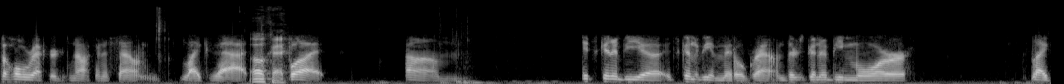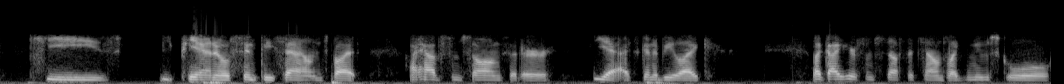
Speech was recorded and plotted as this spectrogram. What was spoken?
the whole record is not going to sound like that. Okay. But um, it's going to be a it's going to be a middle ground. There's going to be more like keys, piano, synthy sounds, but I have some songs that are yeah, it's going to be like like I hear some stuff that sounds like new school,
